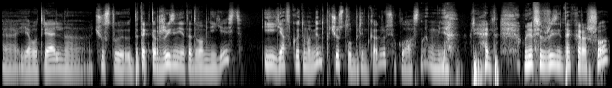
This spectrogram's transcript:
э, я вот реально чувствую, детектор жизни этот во мне есть, и я в какой-то момент почувствовал, блин, как же все классно. У меня реально, у меня все в жизни так хорошо,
